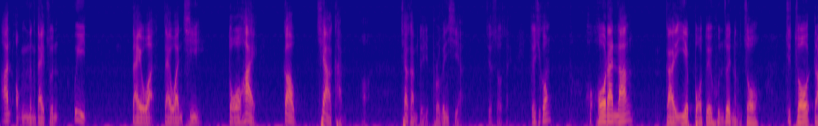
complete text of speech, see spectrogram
啊用两台船为。台湾台湾区渡海到恰坎，哦，恰坎就是 province 啊，这所在，就是讲荷兰人甲伊诶部队分做两组，一组六，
